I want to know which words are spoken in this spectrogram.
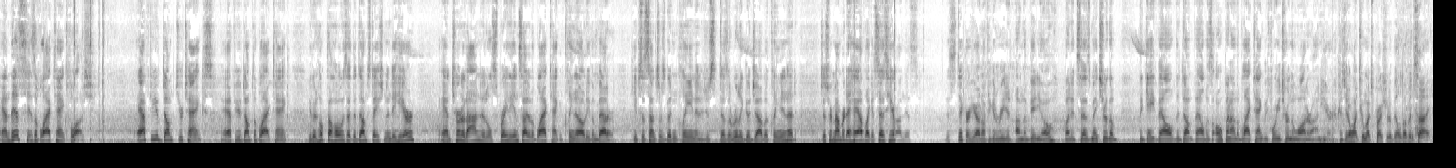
And this is a black tank flush. After you've dumped your tanks, after you've dumped the black tank, you can hook the hose at the dump station into here and turn it on and it'll spray the inside of the black tank and clean it out even better. Keeps the sensors good and clean and it just does a really good job of cleaning it. Just remember to have, like it says here on this, this sticker here, I don't know if you can read it on the video, but it says make sure the, the gate valve, the dump valve is open on the black tank before you turn the water on here because you don't want too much pressure to build up inside.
